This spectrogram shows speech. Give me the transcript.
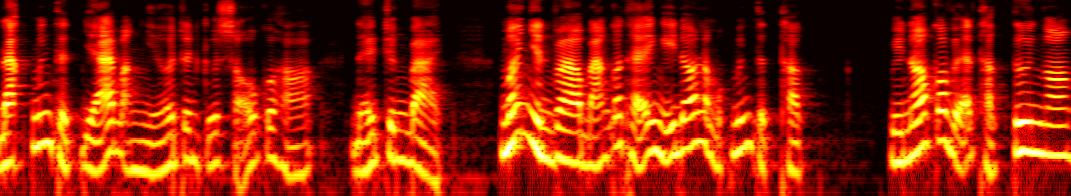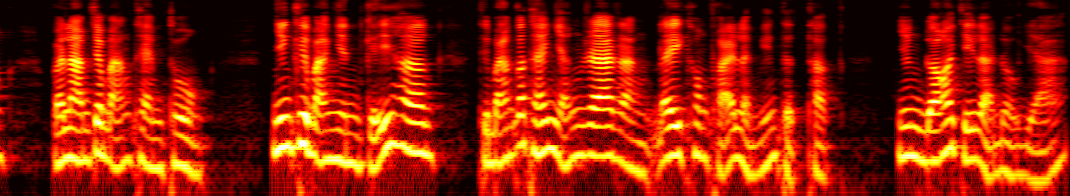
đặt miếng thịt giả bằng nhựa trên cửa sổ của họ để trưng bày. Mới nhìn vào bạn có thể nghĩ đó là một miếng thịt thật vì nó có vẻ thật tươi ngon và làm cho bạn thèm thuồng. Nhưng khi bạn nhìn kỹ hơn thì bạn có thể nhận ra rằng đây không phải là miếng thịt thật, nhưng đó chỉ là đồ giả.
